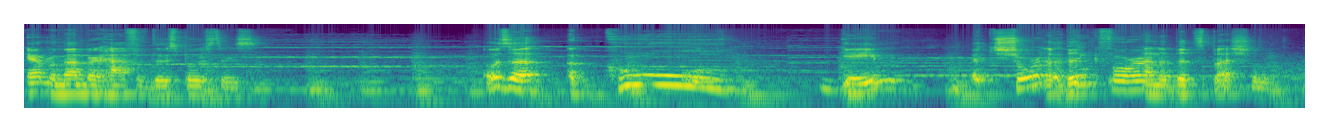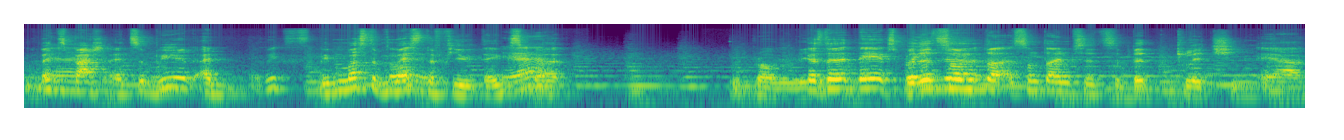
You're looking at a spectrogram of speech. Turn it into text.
can't remember half of those posters. It was a, a cool game. A bit short, A I bit think, for and a bit special. a bit Yeah. special. It's a weird. I, With we must have missed a few things, Yeah. but You probably. because the, they but explained it's the- someti- sometimes it's a bit glitchy. Yeah.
